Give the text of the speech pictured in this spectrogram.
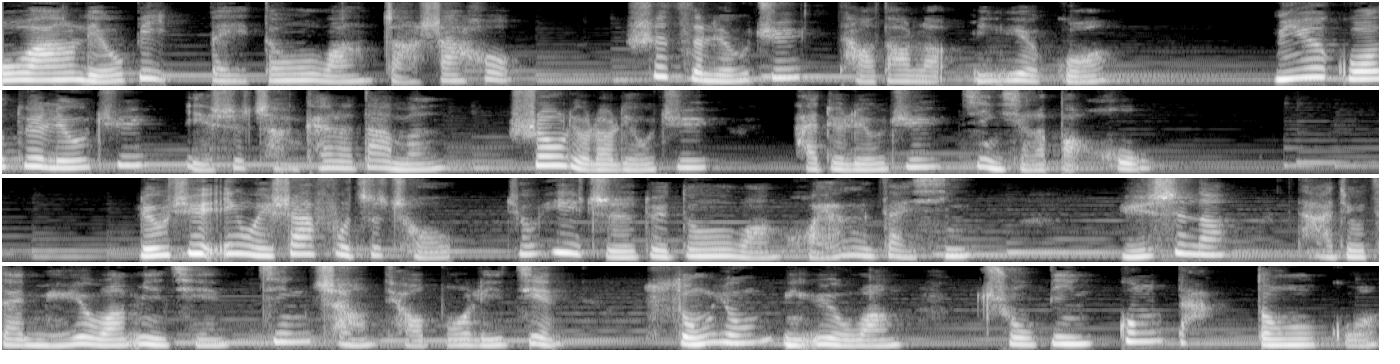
吴王刘濞被东吴王斩杀后，世子刘居逃到了闽越国。闽越国对刘居也是敞开了大门，收留了刘居，还对刘居进行了保护。刘居因为杀父之仇，就一直对东吴王怀恨在心。于是呢，他就在闽越王面前经常挑拨离间，怂恿闽越王出兵攻打东欧国。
